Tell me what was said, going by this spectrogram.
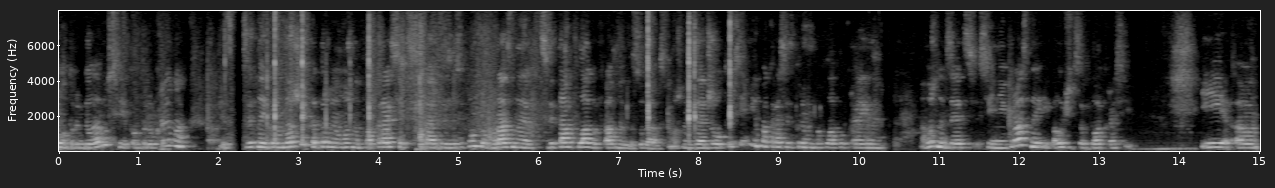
контуры Беларуси контуры Крыма, и цветные карандаши, которыми можно покрасить каждый из этих контуров в разные цвета флагов разных государств. Можно взять желтый и синий и покрасить Крым во флаг Украины, а можно взять синий и красный и получится флаг России. И э,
